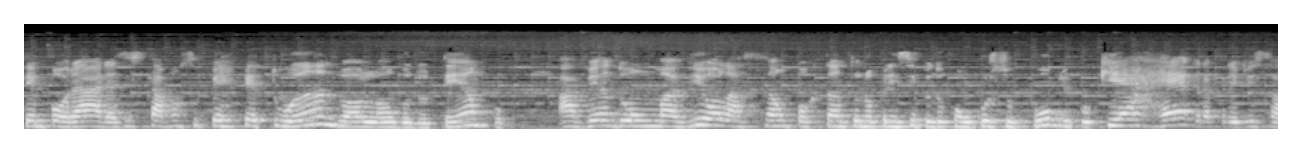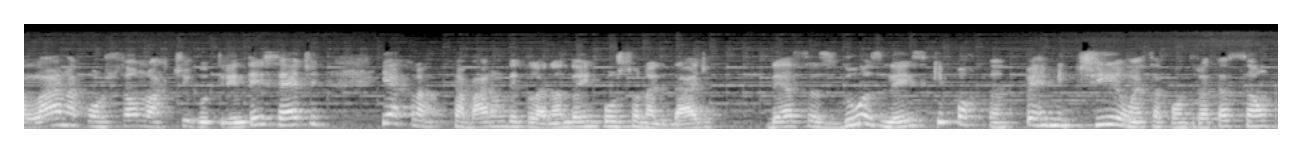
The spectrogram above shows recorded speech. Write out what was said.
temporárias estavam se perpetuando ao longo do tempo havendo uma violação, portanto, no princípio do concurso público, que é a regra prevista lá na Constituição, no artigo 37, e acabaram declarando a inconstitucionalidade dessas duas leis que, portanto, permitiam essa contratação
